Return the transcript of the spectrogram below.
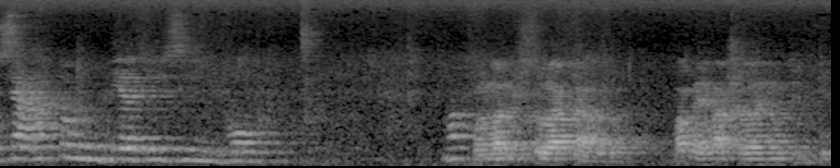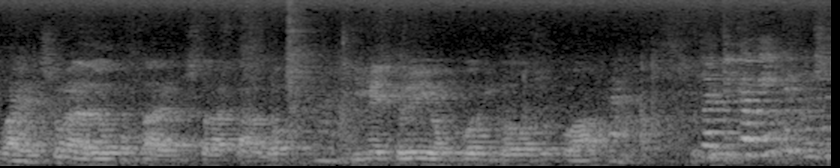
usato un biadesivo. Ma Con la pistola a caso. Vabbè, lasciala, non ti preoccupare, siccome la devo comprare la pistola a caso, gli metto io un po' di coso qua. Eh, Praticamente cosa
